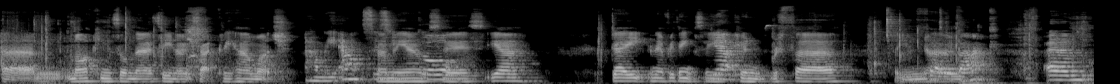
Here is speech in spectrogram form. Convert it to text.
um, markings on there, so you know exactly how much, how many ounces? how many you've got, ounces. Yeah. Date and everything, so Yeah. you can refer, so you know. Back. Um,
